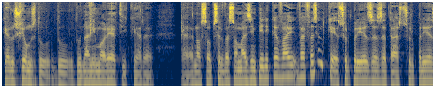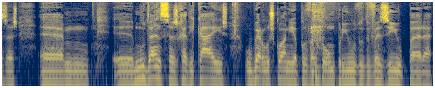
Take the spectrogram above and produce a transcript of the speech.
quer os filmes do, do, do Nani Moretti, quer a, a, nossa observação mais empírica, vai, vai fazendo, que é surpresas atrás de surpresas, hum, mudanças radicais. O Berlusconi aproveitou um período de vazio para,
